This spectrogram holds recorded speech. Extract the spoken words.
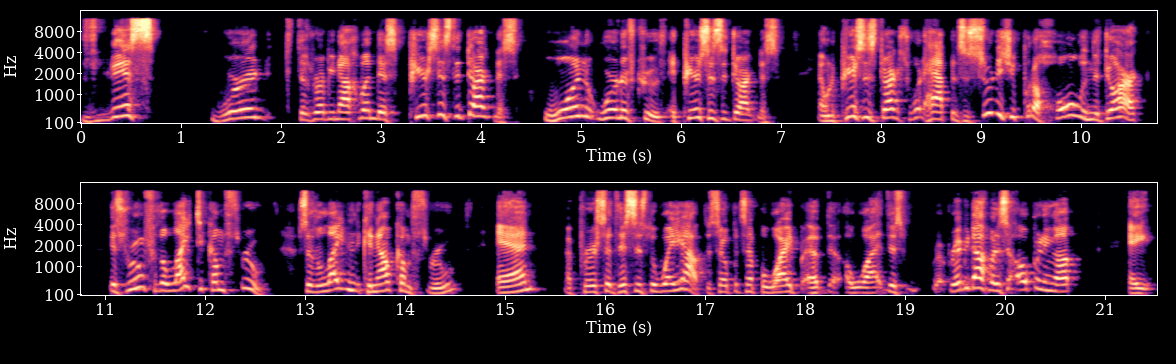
This word, does Rabbi Nachman, this pierces the darkness. One word of truth, it pierces the darkness. And when it pierces darkness, what happens? As soon as you put a hole in the dark, there's room for the light to come through. So the light can now come through, and a person, this is the way out. This opens up a wide, uh, a wide. This Rabbi Nachman is opening up a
